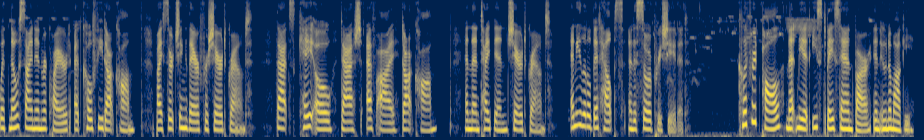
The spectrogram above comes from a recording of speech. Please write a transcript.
with no sign in required at kofi.com by searching there for Shared Ground. That's ko fi.com and then type in Shared Ground. Any little bit helps and is so appreciated. Clifford Paul met me at East Bay Sandbar in Unama'ki,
